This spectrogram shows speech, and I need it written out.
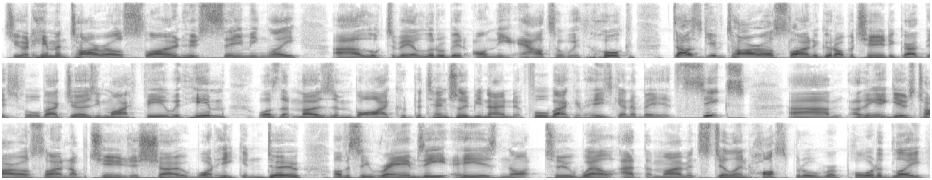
So you got him and Tyrell Sloan, who seemingly uh, look to be a little bit on the outer with Hook. Does give Tyrell Sloan a good opportunity to grab this fullback jersey. My fear with him was that Moses Mbye could potentially be named at fullback if he's going to be at six. Um, I think it gives Tyrell Sloan an opportunity to show what he can do. Obviously, Ramsey, he is not too well at the moment, still in hospital reportedly.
